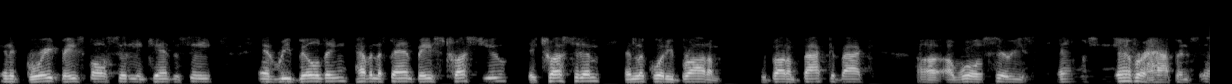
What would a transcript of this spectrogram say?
in a great baseball city in Kansas City and rebuilding, having the fan base trust you. They trusted him, and look what he brought them. He brought them back to back a World Series, and which never happens, and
